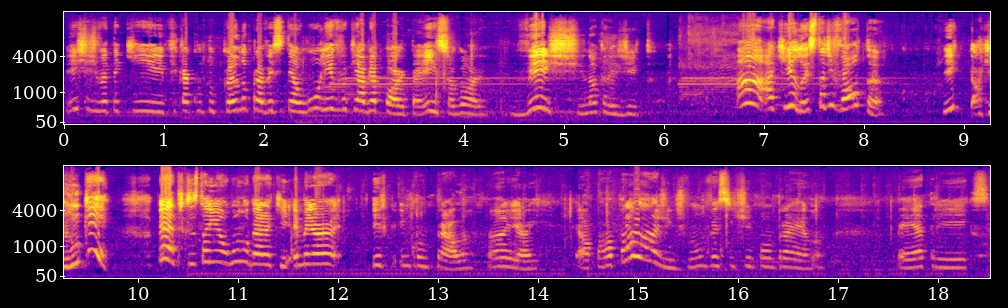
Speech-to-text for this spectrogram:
Ixi, a gente vai ter que ficar cutucando pra ver se tem algum livro que abre a porta. É isso agora? Vixe, não acredito. Ah, aquilo, está de volta. E aquilo o quê? Beatrix está em algum lugar aqui. É melhor ir encontrá-la. Ai, ai. Ela tava pra lá, gente. Vamos ver se a gente encontra ela. Beatrix,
